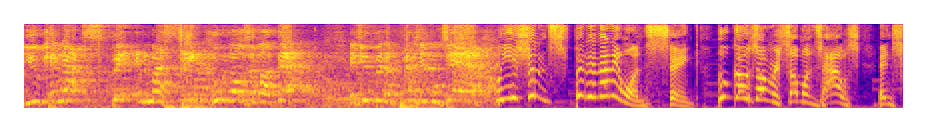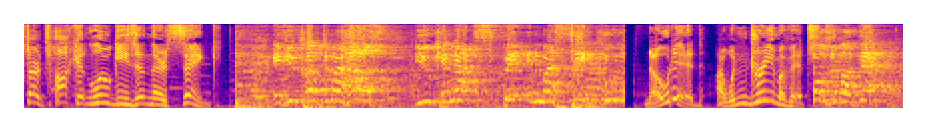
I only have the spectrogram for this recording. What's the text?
you cannot spit in my sink. Who knows about that? If you've been prison and jail, Well, you shouldn't spit in anyone's sink. Who goes over someone's house and starts hawking loogies in their sink? if you come to my house, you cannot spit in my sink. Who Noted. I wouldn't dream of it. knows about that?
